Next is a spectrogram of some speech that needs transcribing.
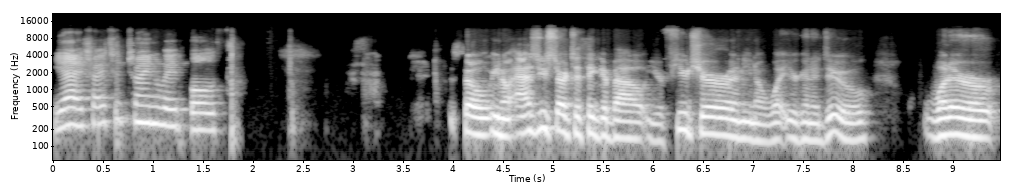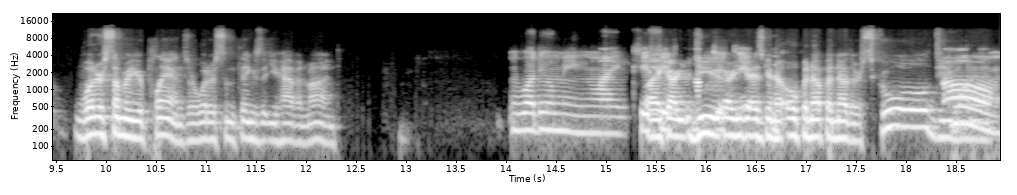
yeah, I try to train with both. So you know, as you start to think about your future and you know what you're gonna do, what are what are some of your plans or what are some things that you have in mind? What do you mean? Like, like are do you are you guys going to open up another school? Do you oh,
